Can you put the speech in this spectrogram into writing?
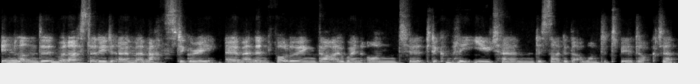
in London when I studied um, a maths degree. Um, and then following that, I went on to did a complete U turn and decided that I wanted to be a doctor.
